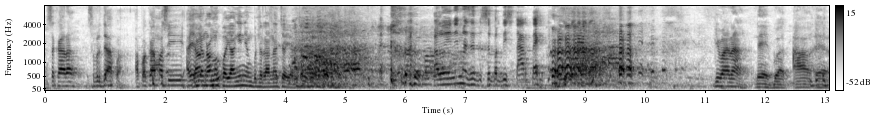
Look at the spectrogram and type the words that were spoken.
sekarang seperti apa? Apakah masih ayah Yang yang kamu dulu? bayangin yang beneran aja ya. Kalau ini masih seperti StarTech. Gimana? Nih buat Al, ya.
